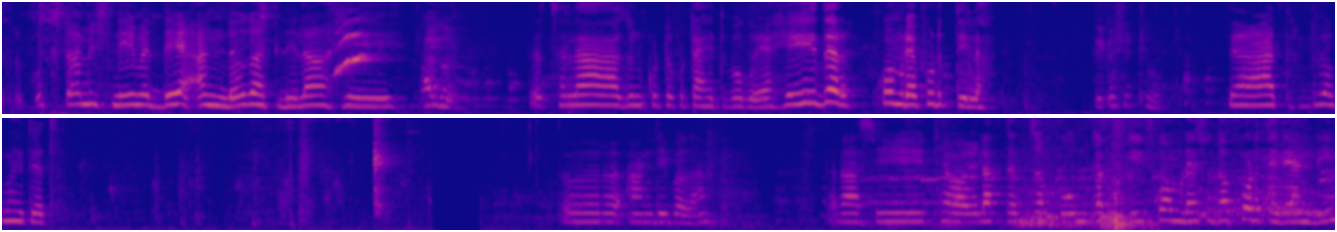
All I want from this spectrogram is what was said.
तर कुट्टा मिशनीमध्ये अंड घातलेलं आहे? तर चला अजून कुठं कुठं आहेत बघूया. हे इधर कोंबड्या फुडतीला ते कशी ठेवू? त्या आत ड्रम त्यात. तर अंडी बघा. तर अशी ठेवावी लागतात जपून कारण की कोंबड्या सुद्धा फोडते ते अंडी.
